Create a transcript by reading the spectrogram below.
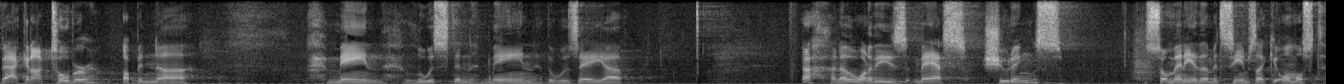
Back in October, up in uh, Maine, Lewiston, Maine, there was a uh, uh, another one of these mass shootings. So many of them, it seems like you almost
